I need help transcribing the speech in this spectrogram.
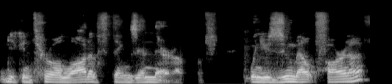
you can throw a lot of things in there. When you zoom out far enough,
